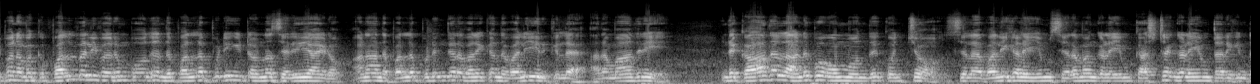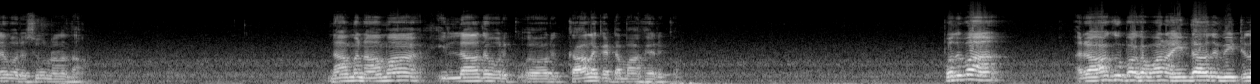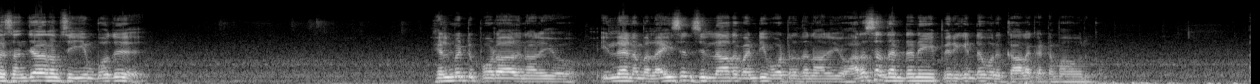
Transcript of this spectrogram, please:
இப்போ நமக்கு பல்வலி வரும்போது அந்த பல்லை பிடுங்கிட்டோம்னா சரியாயிடும். ஆனால் அந்த பல்லை பிடுங்குற வரைக்கும் அந்த வலி இருக்குல்ல அதை மாதிரி இந்த காதல் அனுபவம் வந்து கொஞ்சம் சில வலிகளையும் சிரமங்களையும் கஷ்டங்களையும் தருகின்ற ஒரு சூழ்நிலை தான் நாம் நாம இல்லாத ஒரு ஒரு காலகட்டமாக இருக்கும். பொதுவாக ராகு பகவான் ஐந்தாவது வீட்டில் சஞ்சாரம் செய்யும்போது ஹெல்மெட்டு போடாதனாலேயோ இல்லை நம்ம லைசன்ஸ் இல்லாத வண்டி ஓட்டுறதுனாலையோ அரச தண்டனை பெறுகின்ற ஒரு காலகட்டமாகவும் இருக்கும்.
